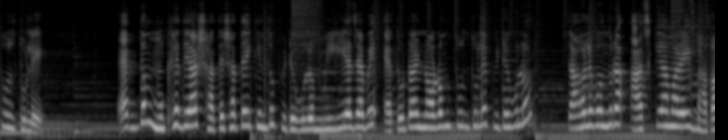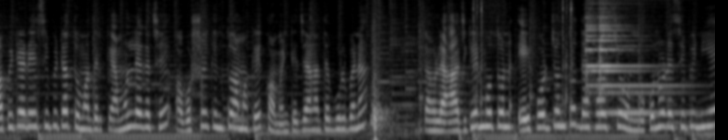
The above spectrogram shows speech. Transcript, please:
তুলতুলে। একদম মুখে দেওয়ার সাথে সাথেই কিন্তু পিঠেগুলো মিলিয়ে যাবে এতটাই নরম তুলতুলে পিঠেগুলো। তাহলে বন্ধুরা, আজকে আমার এই ভাপা পিঠা রেসিপিটা তোমাদের কেমন লেগেছে অবশ্যই কিন্তু আমাকে কমেন্টে জানাতে ভুলবে না। তাহলে আজকের মতন এই পর্যন্ত, দেখা হচ্ছে অন্য কোনো রেসিপি নিয়ে।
